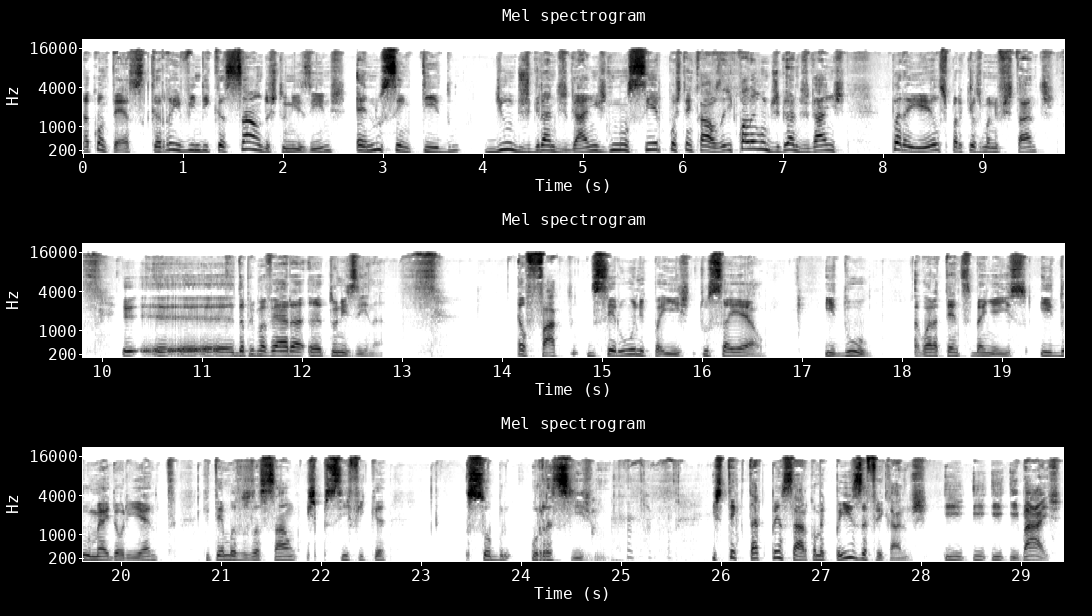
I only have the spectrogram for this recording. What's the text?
acontece que a reivindicação dos tunisinos é no sentido de um dos grandes ganhos não ser posto em causa. E qual é um dos grandes ganhos para eles, para aqueles manifestantes eh, eh, da primavera eh, tunisina? É o facto de ser o único país do Sahel e do, agora tente-se bem a isso, e do Médio Oriente que tem uma legislação específica sobre o racismo. Isto tem que estar a pensar como é que países africanos e, e, e mais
